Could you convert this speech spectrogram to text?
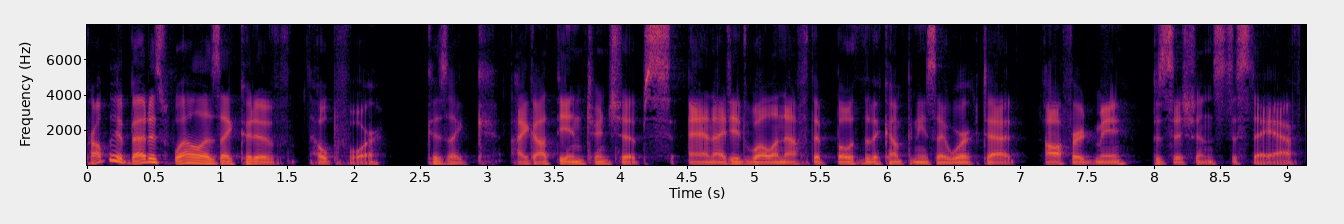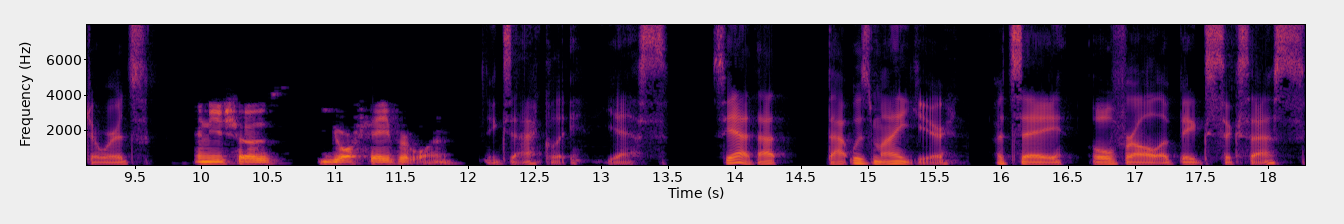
probably about as well as I could have hoped for because like I got the internships and I did well enough that both of the companies I worked at offered me positions to stay afterwards. And you chose your favorite one. Exactly. Yes. So yeah, that that was my year. I'd say overall a big success.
